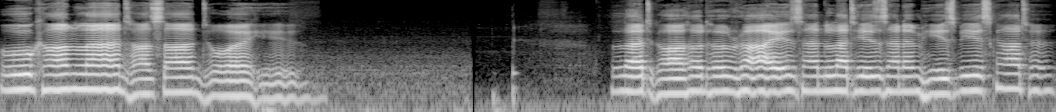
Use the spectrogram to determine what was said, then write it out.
O come, let us adore him. Let God arise, and let his enemies be scattered.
